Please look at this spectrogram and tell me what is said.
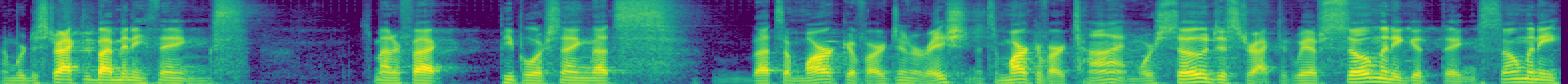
And we're distracted by many things. As a matter of fact, people are saying that's, that's a mark of our generation. It's a mark of our time. We're so distracted. We have so many good things, so many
